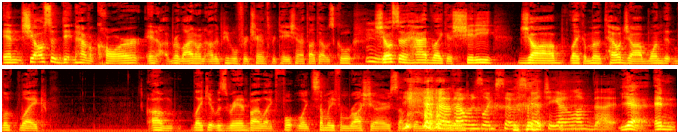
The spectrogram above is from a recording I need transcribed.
And she also didn't have a car and relied on other people for transportation. I thought that was cool. Mm. She also had like a shitty job, like a motel job, one that looked like um like it was ran by like fo- like somebody from Russia or something. you know I yeah mean? that was like so sketchy i love that Yeah, and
